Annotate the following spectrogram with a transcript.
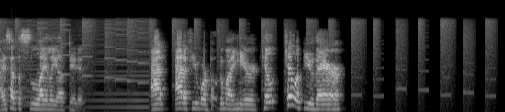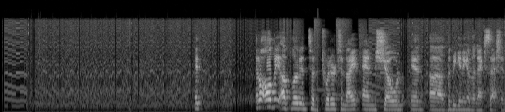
I just have to slightly update it. Add add a few more Pokemon here, kill kill a few there. It'll all be uploaded to Twitter tonight and shown in uh, the beginning of the next session.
